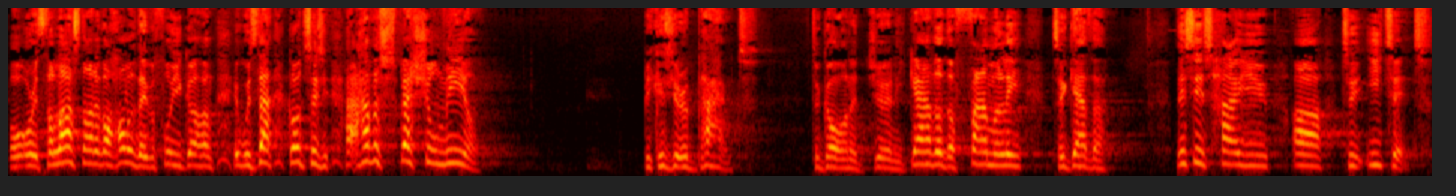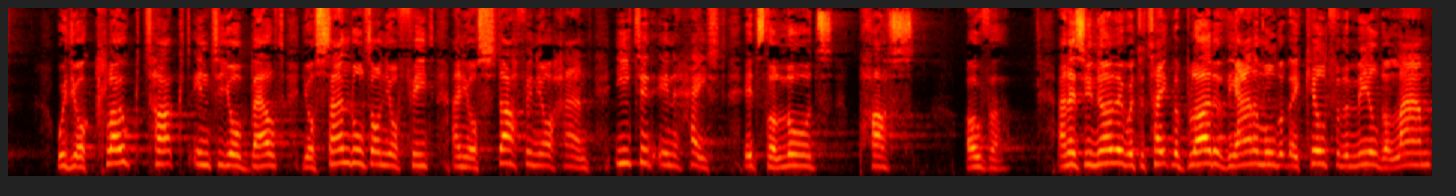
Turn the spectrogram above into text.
Or, or it's the last night of a holiday before you go home. It was that. God says, have a special meal. Because you're about to go on a journey. Gather the family together. This is how you are to eat it with your cloak tucked into your belt, your sandals on your feet, and your staff in your hand. Eat it in haste. It's the Lord's Passover. And as you know, they were to take the blood of the animal that they killed for the meal, the lamb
